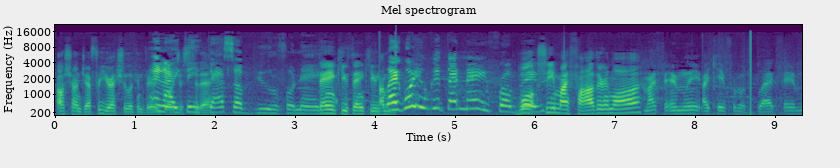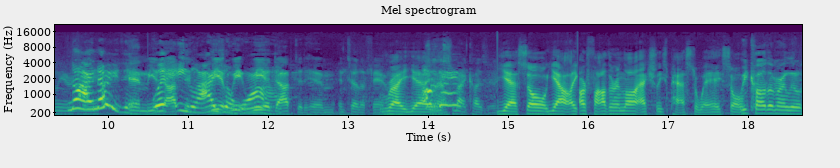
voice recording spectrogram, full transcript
Alshon Jeffery, you're actually looking very And I think today. that's a beautiful name. Thank you, thank you. I'm- like, where you get that name from, well, baby? see, my father-in-law. My family, I came from a black family. No, I know you did. And we With adopted. Elijah we, we, Wan. we adopted him into the family. Right, yeah, Okay. yeah. This is my cousin. Yeah, so yeah, like our father-in-law actually passed away. So We called him our little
